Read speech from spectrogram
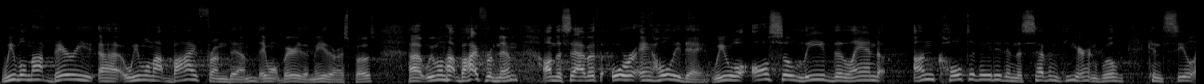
we will not bury, uh, we will not buy from them. They won't bury them either, I suppose. Uh, we will not buy from them on the Sabbath or a holy day. We will also leave the land uncultivated in the seventh year and will conceal,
